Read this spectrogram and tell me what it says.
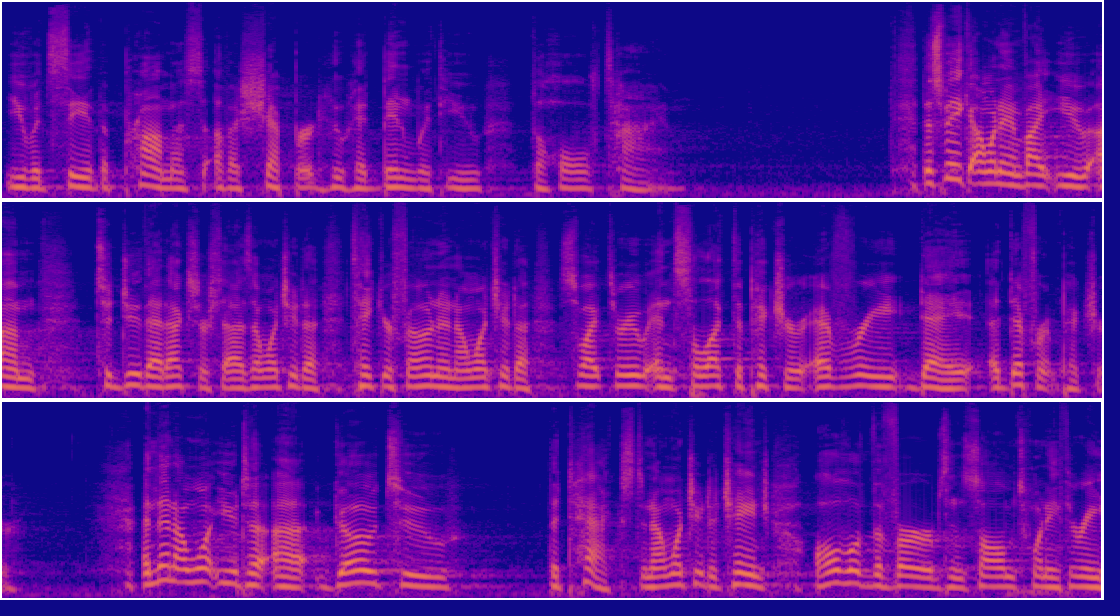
you would see the promise of a shepherd who had been with you the whole time. This week, I want to invite you um, to do that exercise. I want you to take your phone and I want you to swipe through and select a picture every day, a different picture. And then I want you to uh, go to the text and I want you to change all of the verbs in Psalm 23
